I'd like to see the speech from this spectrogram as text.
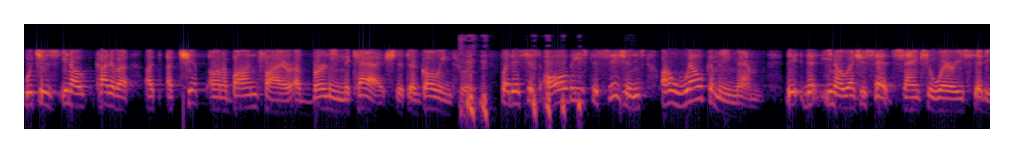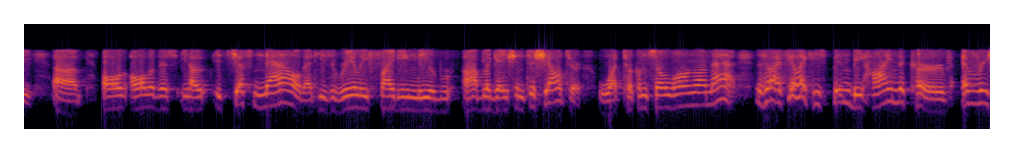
which is you know kind of a, a, a chip on a bonfire of burning the cash that they're going through. but it's just all these decisions are welcoming them the, the, you know, as you said, sanctuary city, uh, all all of this. You know, it's just now that he's really fighting the obligation to shelter. What took him so long on that? So I feel like he's been behind the curve every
